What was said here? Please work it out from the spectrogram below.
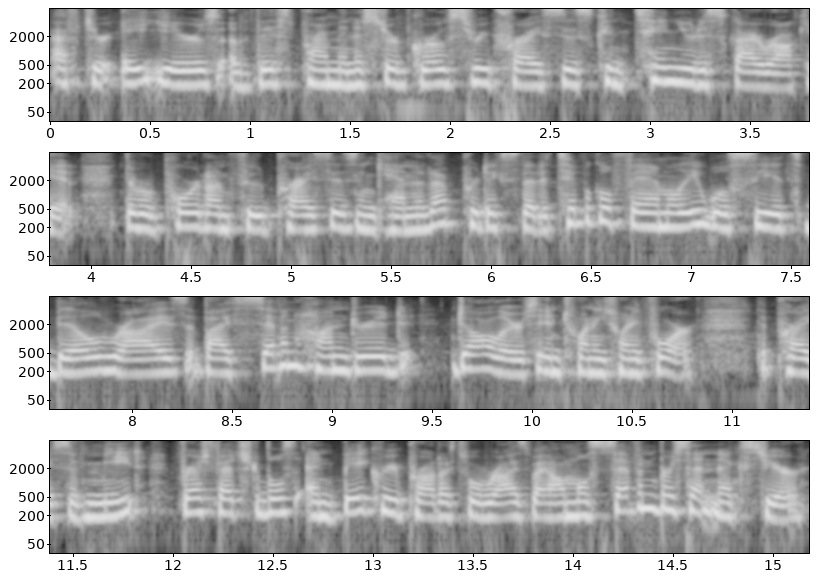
After eight years of this Prime Minister, grocery prices continue to skyrocket. The report on food prices in Canada predicts that a typical family will see its bill rise by $700 in 2024. The price of meat, fresh vegetables, and bakery products will rise by almost 7% next year.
